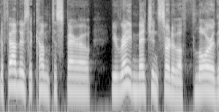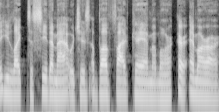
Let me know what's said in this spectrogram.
the founders that come to Sparrow, you already mentioned sort of a floor that you like to see them at, which is above 5K MMR or MRR.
